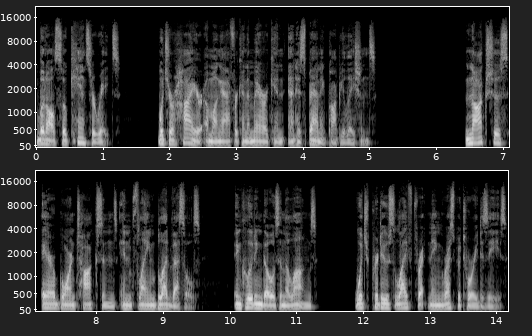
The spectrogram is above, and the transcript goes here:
but also cancer rates, which are higher among African American and Hispanic populations. Noxious airborne toxins inflame blood vessels, including those in the lungs, which produce life threatening respiratory disease.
